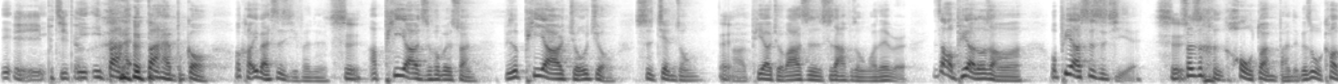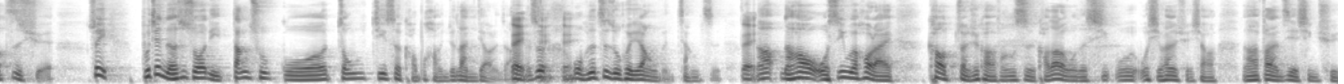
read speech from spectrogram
一一不记得，一一半还一半还不够，我考一百四十几分呢。是啊，PR 值会不会算？比如说 PR 九九是建中，对啊，PR 九八是师大附中，whatever。你知道我 PR 多少吗？我 PR 四十几，是算是很后段班的。可是我靠自学，所以。不见得是说你当初国中基测考不好你就烂掉了，你知道吗？可是我们的自助会让我们这样子。对，然后然后我是因为后来靠转学考的方式考到了我的喜我我喜欢的学校，然后发展自己的兴趣，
